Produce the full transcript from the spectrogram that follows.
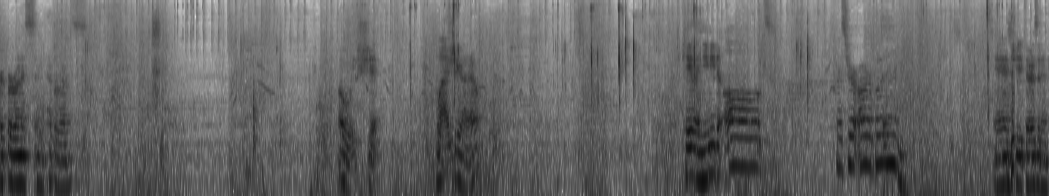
Ripperonis and Pepperonis. Lag. She got out. Caitlyn, you need to alt. Press your R button. And she throws it in.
